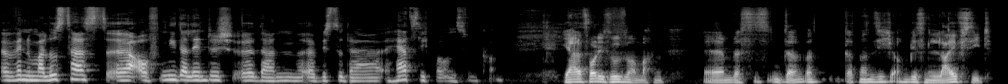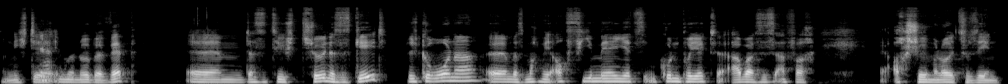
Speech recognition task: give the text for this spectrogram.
Äh, wenn du mal Lust hast äh, auf Niederländisch, äh, dann äh, bist du da herzlich bei uns willkommen. Ja, das wollte ich so mal machen ähm, das ist, dass man sich auch ein bisschen live sieht und nicht äh, ja. immer nur über Web. Ähm, das ist natürlich schön, dass es geht durch Corona. Ähm, das machen wir auch viel mehr jetzt in Kundenprojekte, aber es ist einfach auch schön, mal Leute zu sehen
